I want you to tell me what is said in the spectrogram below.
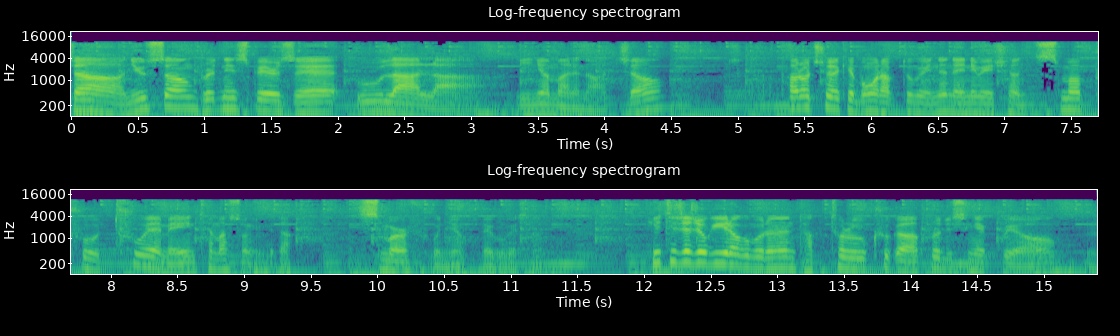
자, new song 브리트니 스피어스의 Ooh La La 2년 만에 나왔죠. 자, 8월 초에 개봉을 앞두고 있는 애니메이션 스머프 2의 메인 테마송입니다. 스머프군요, 외국에서는. 히트 제조기라고 부르는 닥터 루크가 프로듀싱했고요. 음,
